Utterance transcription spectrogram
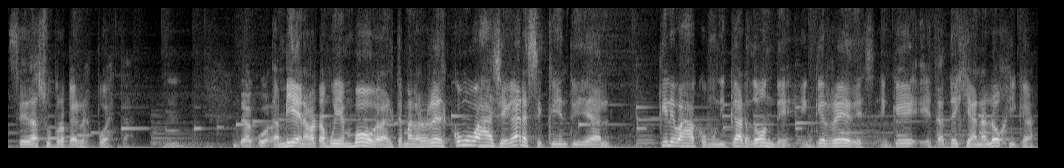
se da su propia respuesta. De acuerdo. También, ahora muy en boga el tema de las redes, ¿cómo vas a llegar a ese cliente ideal? ¿Qué le vas a comunicar? ¿Dónde? ¿En qué redes? ¿En qué estrategia analógica?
